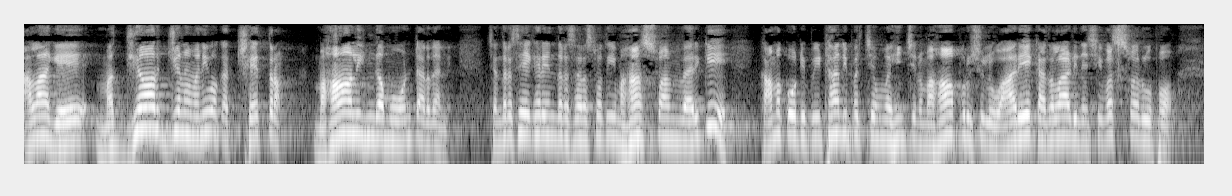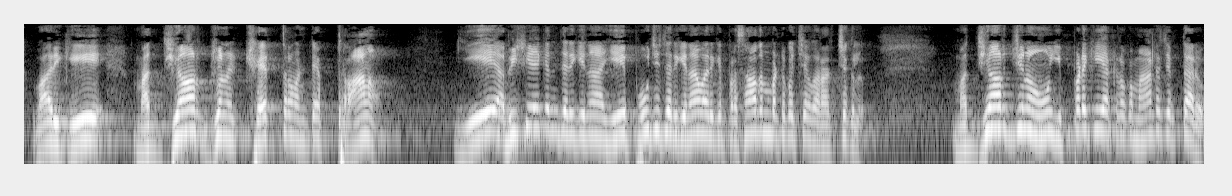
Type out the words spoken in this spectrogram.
అలాగే మధ్యార్జునం అని ఒక క్షేత్రం మహాలింగము అంటారు దాన్ని. చంద్రశేఖరేంద్ర సరస్వతి మహాస్వామి వారికి కామకోటి పీఠాధిపత్యం వహించిన మహాపురుషులు వారే కదలాడిన శివస్వరూపం. వారికి మధ్యార్జున క్షేత్రం అంటే ప్రాణం. ఏ అభిషేకం జరిగినా ఏ పూజ జరిగినా వారికి ప్రసాదం పట్టుకొచ్చేవారు అర్చకులు. మధ్యార్జునం ఇప్పటికీ అక్కడ ఒక మాట చెప్తారు.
